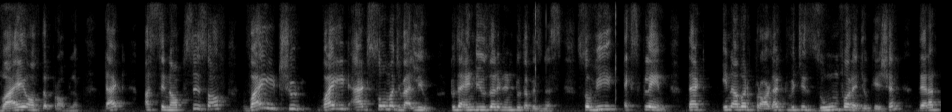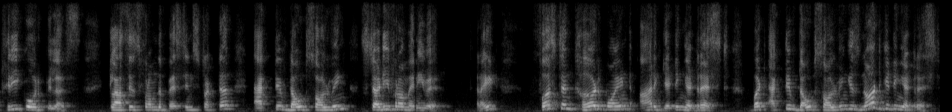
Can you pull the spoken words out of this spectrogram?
why of the problem that a synopsis of why it should why it adds so much value to the end user and to the business. So we explain that in our product, which is Zoom for Education, there are three core pillars. Classes from the best instructor, active doubt solving, study from anywhere, right? First and third point are getting addressed but active doubt solving is not getting addressed.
